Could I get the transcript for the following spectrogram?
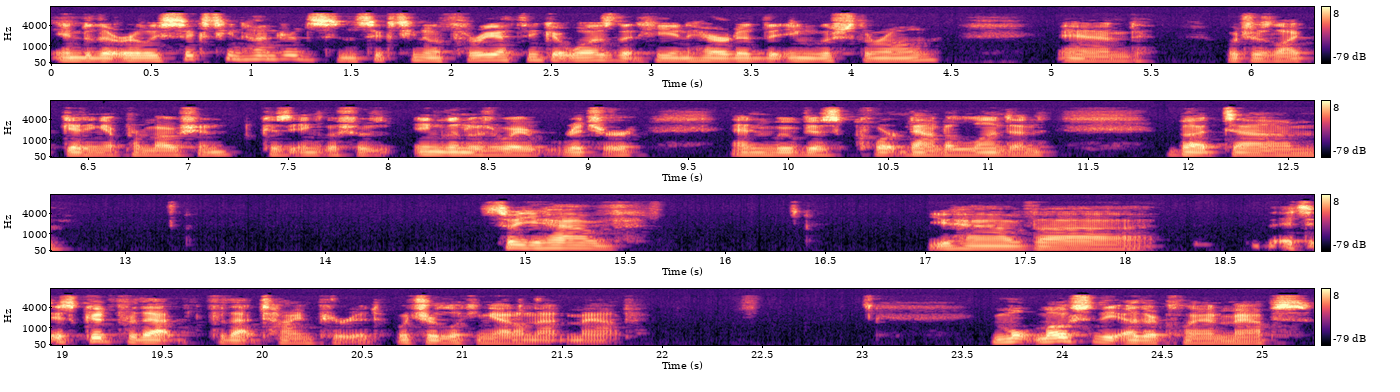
into the early 1600s in 1603 I think it was that he inherited the English throne and which was like getting a promotion because English was England was way richer and moved his court down to London but um, so you have you have uh, it's it's good for that for that time period what you're looking at on that map. mo- most of the other clan maps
